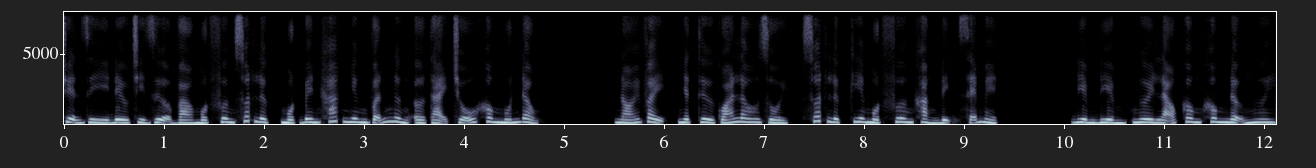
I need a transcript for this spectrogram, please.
Chuyện gì đều chỉ dựa vào một phương xuất lực, một bên khác nhưng vẫn ngừng ở tại chỗ không muốn động. Nói vậy, nhật từ quá lâu rồi, xuất lực kia một phương khẳng định sẽ mệt. Điềm điềm, người lão công không nợ ngươi.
